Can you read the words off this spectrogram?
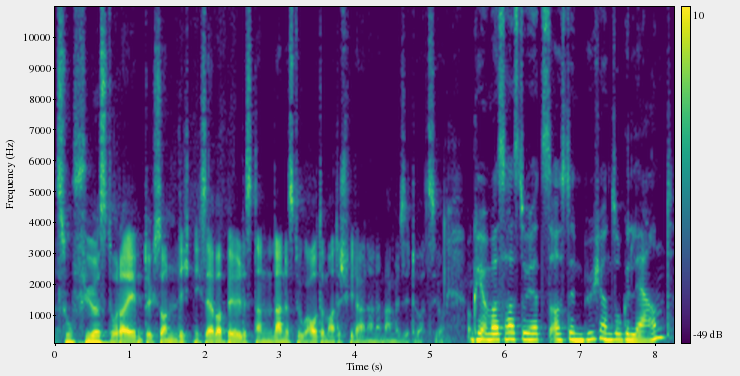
zuführst oder eben durch Sonnenlicht nicht selber bildest, dann landest du automatisch wieder in einer Mangelsituation. Okay, und was hast du jetzt aus den Büchern so gelernt?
